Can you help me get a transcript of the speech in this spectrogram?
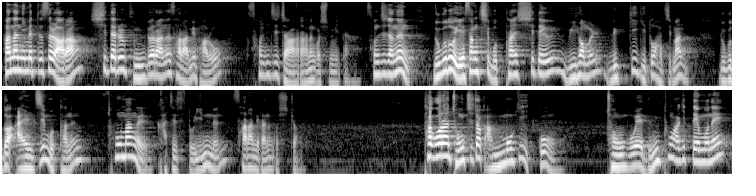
하나님의 뜻을 알아 시대를 분별하는 사람이 바로 선지자라는 것입니다. 선지자는 누구도 예상치 못한 시대의 위험을 느끼기도 하지만 누구도 알지 못하는 소망을 가질 수도 있는 사람이라는 것이죠. 탁월한 정치적 안목이 있고 정보에 능통하기 때문에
